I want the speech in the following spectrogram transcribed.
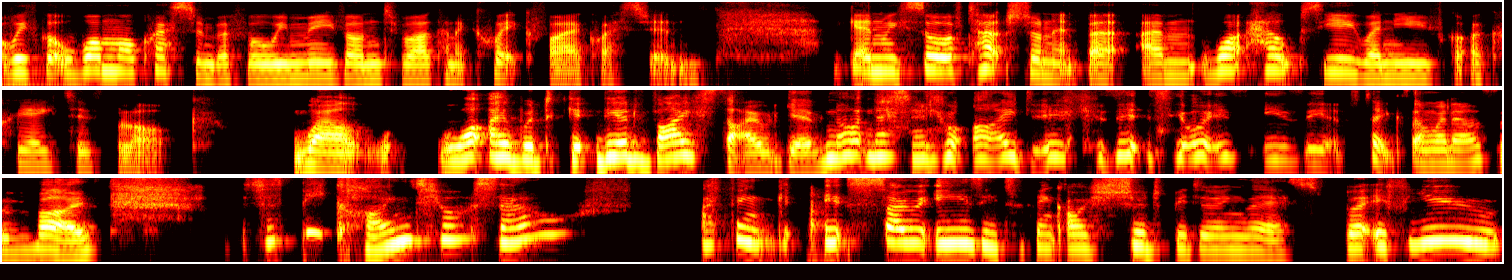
We've got one more question before we move on to our kind of quick fire questions. Again we sort of touched on it but um, what helps you when you've got a creative block well what i would give the advice that i would give not necessarily what i do because it's always easier to take someone else's advice just be kind to yourself I think it's so easy to think, oh, I should be doing this. But if you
